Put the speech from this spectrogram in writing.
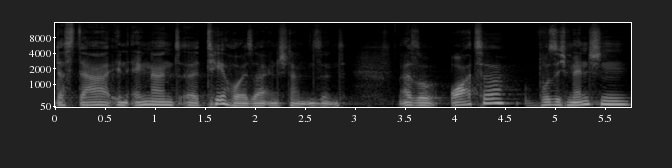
dass da in England Teehäuser entstanden sind. Also Orte, wo sich Menschen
